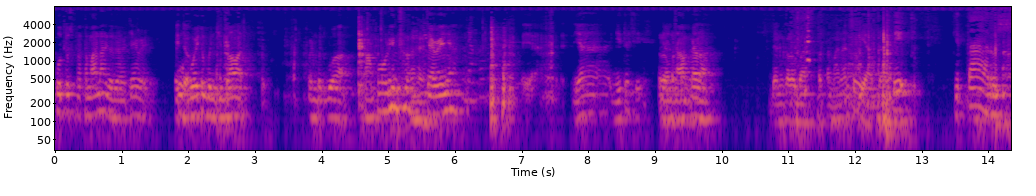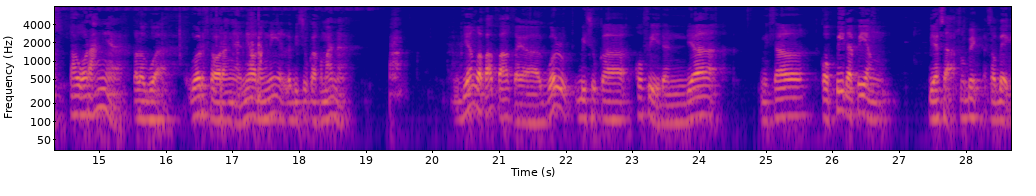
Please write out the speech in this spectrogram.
putus pertemanan gara-gara cewek. Itu. gue itu benci banget. Pengen buat gue tampolin tuh ceweknya. udah kan ya ya gitu sih Jangan pertama- sampai lah. dan kalau bahas pertemanan tuh ya berarti kita harus tahu orangnya kalau gua gua harus tahu orangnya ini orang ini lebih suka ke mana dia nggak apa-apa kayak gue lebih suka kopi dan dia misal kopi tapi yang biasa. Sobek. sobek.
